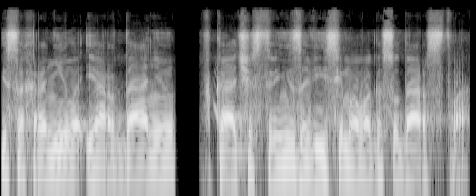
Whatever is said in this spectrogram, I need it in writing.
и сохранила Иорданию в качестве независимого государства.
